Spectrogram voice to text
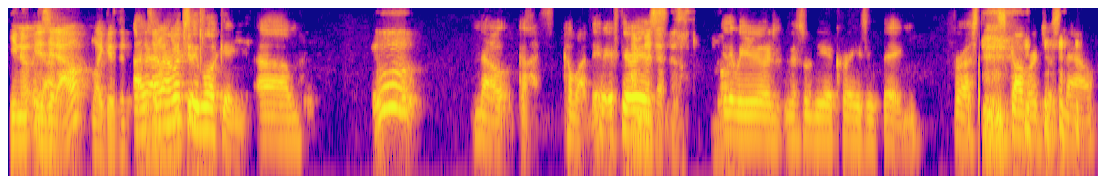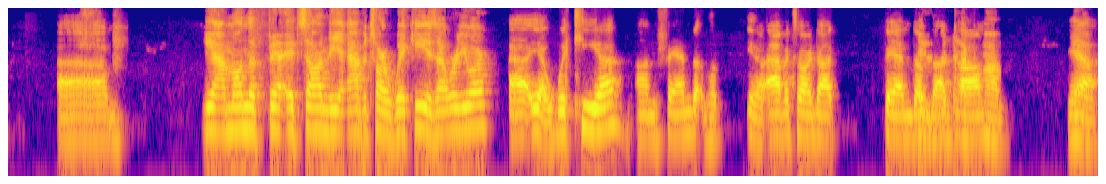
You know, is Yeah. it out? Like, is it? I, it I'm actually looking. Um, Ooh, no, God, come on. If if there I'm is, we would, this would be a crazy thing for us to discover just now. Um, Yeah, I'm on the. It's on the Avatar wiki. Is that where you are? uh, yeah, Wikia on fandom, you know, avatar.fandom.com. Um, Yeah.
